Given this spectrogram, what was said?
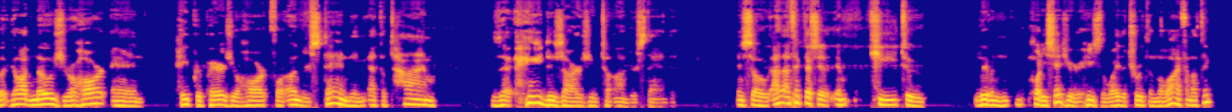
but God knows your heart and He prepares your heart for understanding at the time that He desires you to understand it. And so I, I think that's a, a key to living what He said here. He's the way, the truth, and the life. And I think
